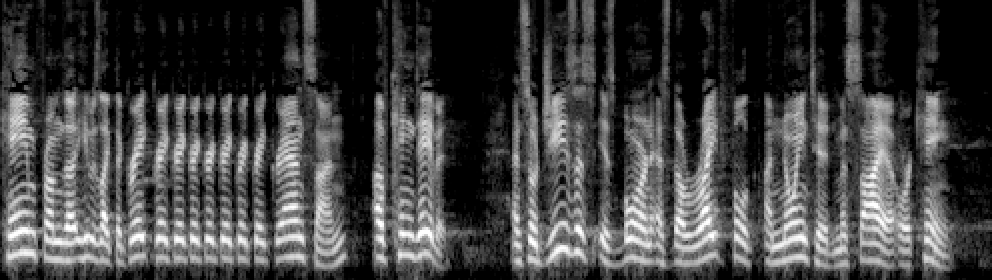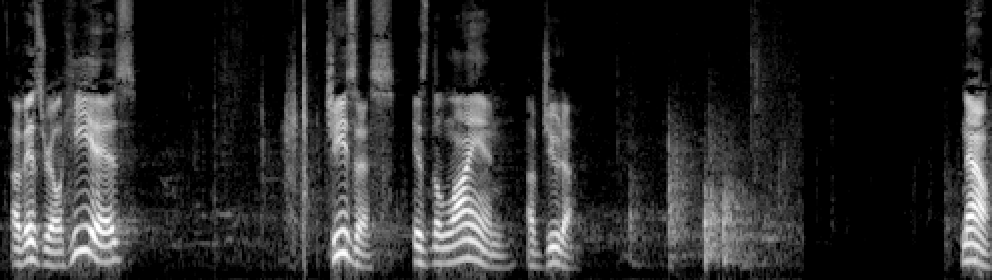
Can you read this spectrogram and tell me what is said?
came from the, he was like the great, great, great, great, great, great, great, great grandson of King David. And so Jesus is born as the rightful anointed Messiah or king of Israel. He is, Jesus is the lion of Judah. Now,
